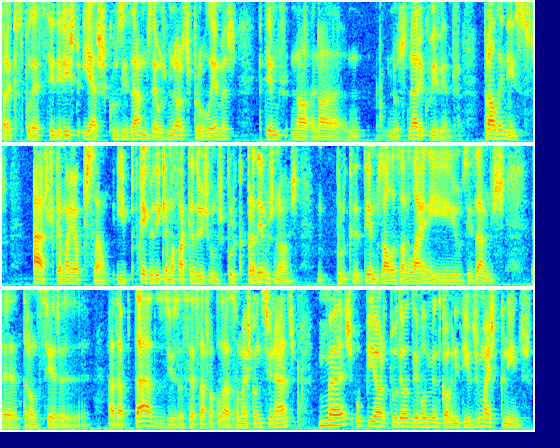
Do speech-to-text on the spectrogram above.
para que se pudesse decidir isto e acho que os exames é os menores dos problemas que temos no cenário que vivemos. Para além disso, acho que a maior pressão, e porque é que eu digo que é uma faca a dois gumes? Porque perdemos nós, porque temos aulas online e os exames eh, terão de ser eh, adaptados e os acessos à faculdade são mais condicionados, mas o pior de tudo é o desenvolvimento cognitivo dos mais pequeninos,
